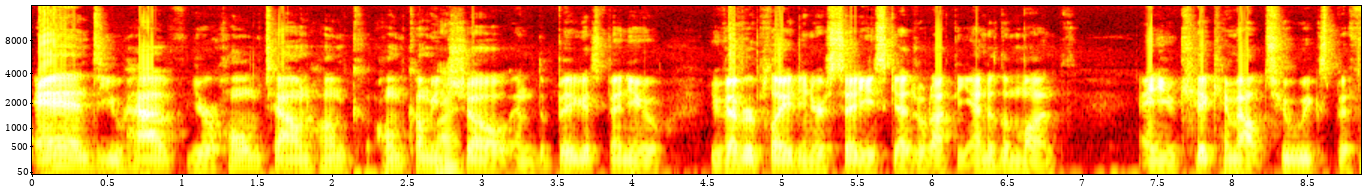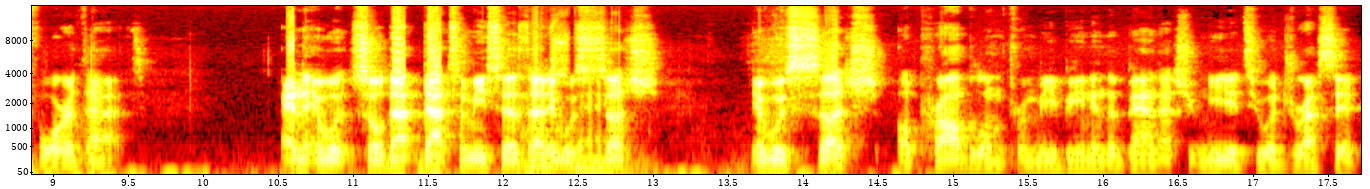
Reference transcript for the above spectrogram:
And you have your hometown home, homecoming Right. show and the biggest venue you've ever played in your city scheduled at the end of the month. And you kick him out two weeks before that and it was so that that to me says that it was such it was such a problem for me being in the band that you needed to address it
